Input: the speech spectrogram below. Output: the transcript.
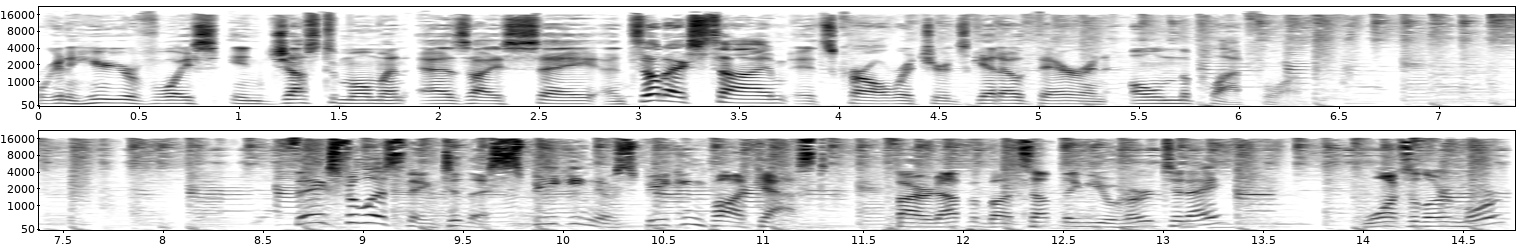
We're going to hear your voice in just a moment. As I say, until next time, it's Carl Richards. Get out there and own the platform. Thanks for listening to the Speaking of Speaking podcast. Fired up about something you heard today? Want to learn more?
